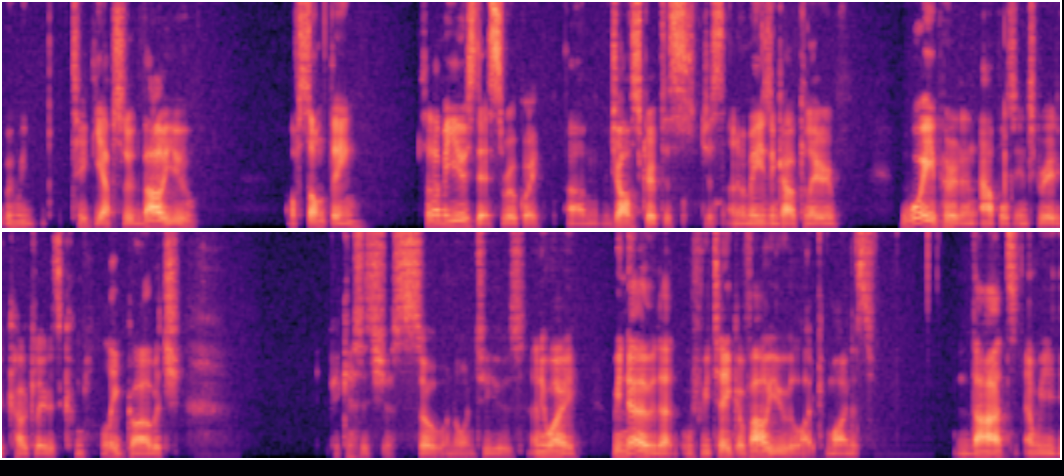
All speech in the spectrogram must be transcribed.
when we take the absolute value of something, so let me use this real quick. Um, JavaScript is just an amazing calculator, way better than Apple's integrated calculator. It's complete garbage because it's just so annoying to use. Anyway, we know that if we take a value like minus that and we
